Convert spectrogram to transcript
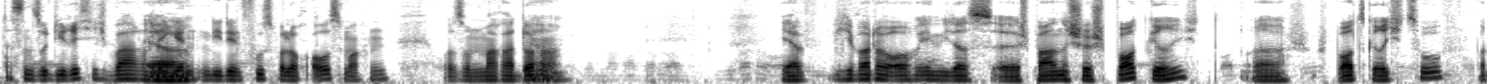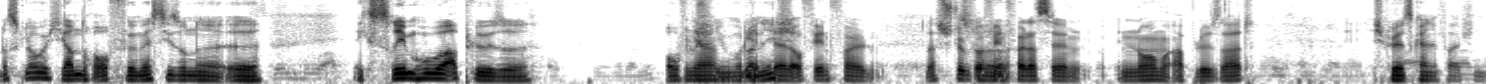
Das sind so die richtig wahren Ja. Legenden, die den Fußball auch ausmachen. Oder so ein Maradona. Ja. ja, hier war doch auch irgendwie das äh, spanische Sportgericht oder Sportgerichtshof, war das, glaube ich. Die haben doch auch für Messi so eine äh, extrem hohe Ablöse Ja, aufgeschrieben, oder der, nicht? der hat auf jeden Fall, das stimmt Das auf jeden Fall, dass er enorme Ablöse hat. Ich will jetzt keine falschen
